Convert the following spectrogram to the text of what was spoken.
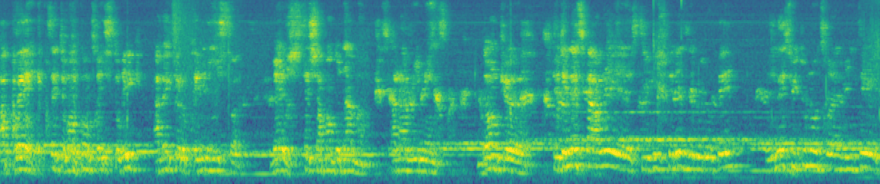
Après cette rencontre historique avec le Premier ministre belge, cette charmante dame, Anna Wiemens. Donc, euh, je te laisse parler, Stevie, je te laisse développer. Je laisse surtout notre invité,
